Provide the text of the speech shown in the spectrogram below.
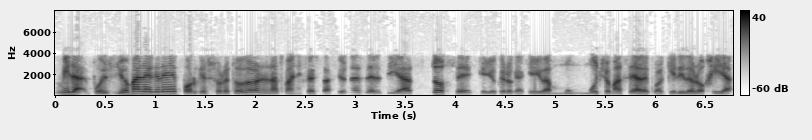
mira, pues yo me alegré porque sobre todo en las manifestaciones del día 12, que yo creo que aquí iba mucho más allá de cualquier ideología,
